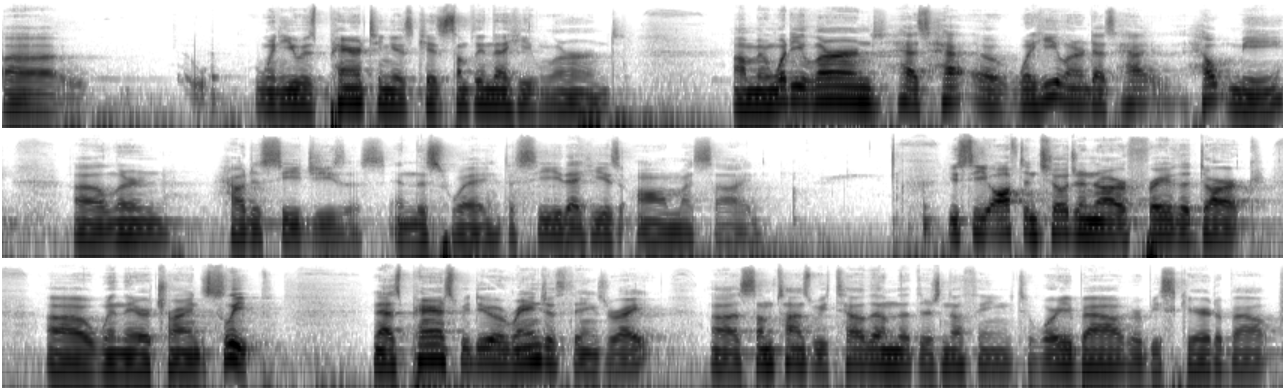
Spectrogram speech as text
uh, when he was parenting his kids something that he learned um, and what he learned has ha- uh, what he learned has ha- helped me uh, learn how to see Jesus in this way, to see that He is on my side. You see, often children are afraid of the dark uh, when they are trying to sleep. And as parents, we do a range of things, right? Uh, sometimes we tell them that there's nothing to worry about or be scared about.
